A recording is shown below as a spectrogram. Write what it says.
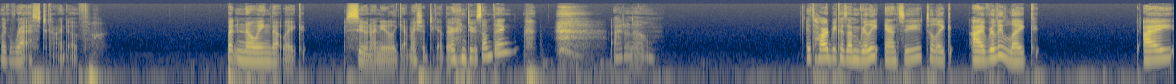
like rest kind of but knowing that like soon I need to like get my shit together and do something. I don't know. it's hard because I'm really antsy to like I really like I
